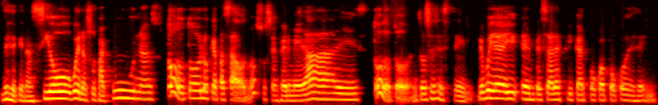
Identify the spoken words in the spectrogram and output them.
desde que nació, bueno, sus vacunas, todo, todo lo que ha pasado, ¿no? Sus enfermedades, todo, todo. Entonces, este, le voy a, empezar a explicar poco a poco desde, el,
